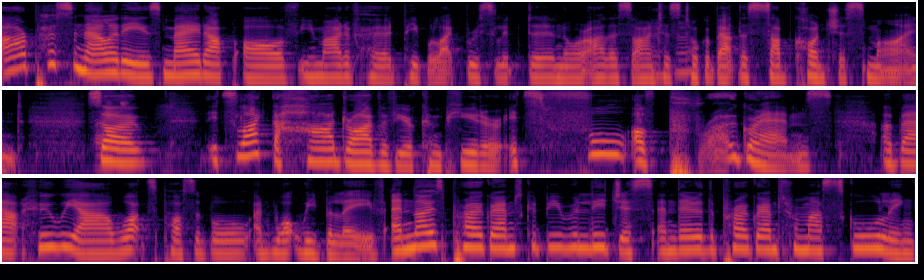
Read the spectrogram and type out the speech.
our personality is made up of, you might have heard people like Bruce Lipton or other scientists mm-hmm. talk about the subconscious mind. Right. So it's like the hard drive of your computer. It's full of programs about who we are, what's possible, and what we believe. And those programs could be religious, and they're the programs from our schooling,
